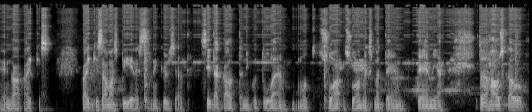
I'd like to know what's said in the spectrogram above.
hengaa kaikki, kaikki samassa piirissä, niin kyllä sieltä sitä kautta niin tulee. Mutta su, suomeksi mä teen, teen. Ja toi on hauska, kun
